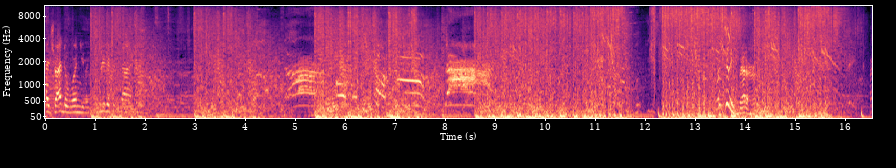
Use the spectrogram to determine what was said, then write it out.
I tried to warn you like three different times. Better. I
